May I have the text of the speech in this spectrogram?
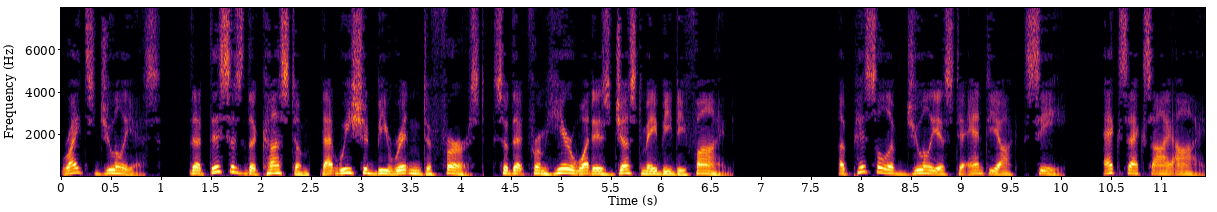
writes Julius. That this is the custom, that we should be written to first, so that from here what is just may be defined." Epistle of Julius to Antioch, c. XXII,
